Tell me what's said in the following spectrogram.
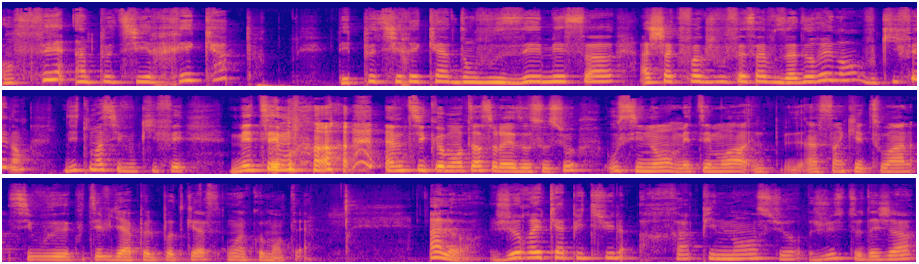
on fait un petit récap. Les petits récaps dont vous aimez ça. À chaque fois que je vous fais ça, vous adorez, non? Vous kiffez, non? Dites-moi si vous kiffez. Mettez-moi un petit commentaire sur les réseaux sociaux ou sinon, mettez-moi un 5 étoiles si vous écoutez via Apple Podcast ou un commentaire. Alors, je récapitule rapidement sur juste déjà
